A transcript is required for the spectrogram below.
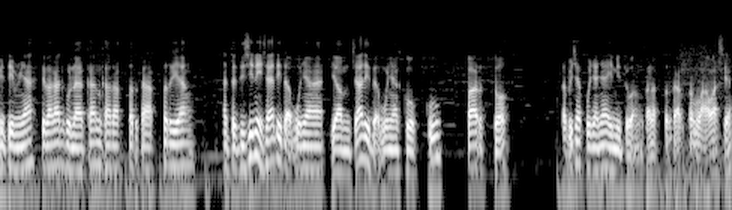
Ini timnya. Silahkan gunakan karakter-karakter yang ada di sini. Saya tidak punya Yamcha tidak punya Goku Bardock tapi saya punyanya ini doang karakter-karakter lawas ya.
